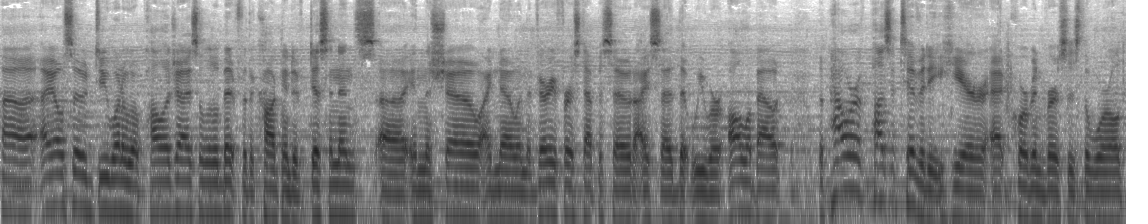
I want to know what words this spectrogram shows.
Uh, I also do want to apologize a little bit for the cognitive dissonance uh, in the show. I know in the very first episode I said that we were all about the power of positivity here at Corbin versus the World,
